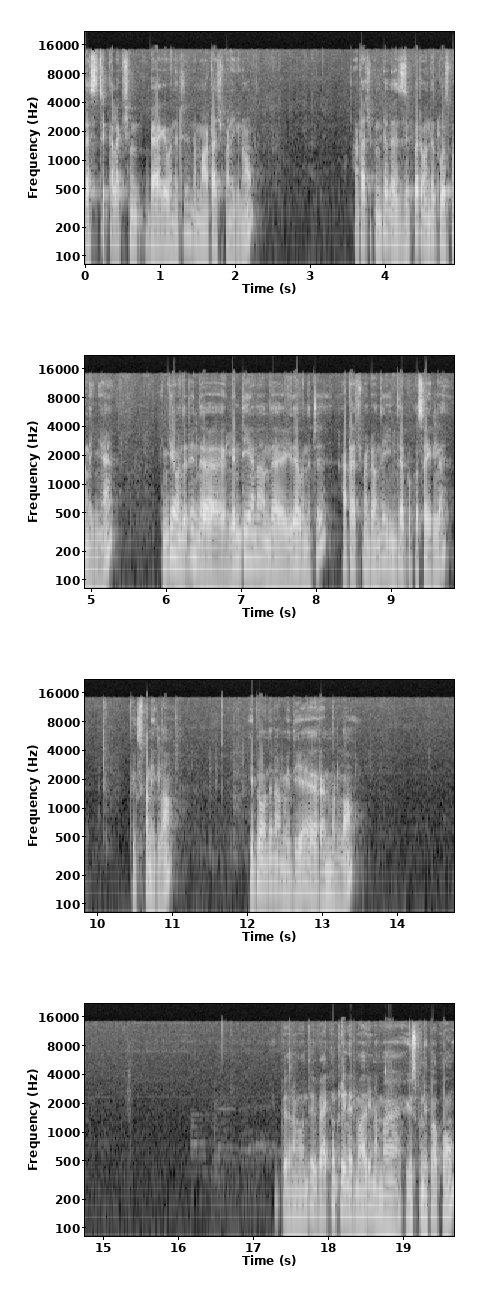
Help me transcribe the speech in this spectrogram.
டஸ்ட்டு கலெக்ஷன் பேக்கை வந்துட்டு நம்ம அட்டாச் பண்ணிக்கணும். அட்டாச் பண்ணிட்டு அந்த ஜிப்பரை வந்து க்ளோஸ் பண்ணிக்கங்க. இங்கே வந்துட்டு இந்த லென்த்தியான அந்த இதை வந்துட்டு அட்டாச்மெண்ட்டை வந்து இந்த பக்கம் சைடில் ஃபிக்ஸ் பண்ணிக்கலாம். இப்போ வந்து நம்ம இதையே ரன் பண்ணலாம். இப்போ இதை நம்ம வந்து வேக்யூம் கிளீனர் மாதிரி நம்ம யூஸ் பண்ணி பார்ப்போம்.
